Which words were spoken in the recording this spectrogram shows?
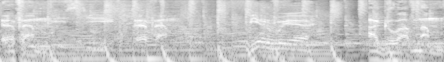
ФМ. Эм. Вести ФМ. Первые о главном.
